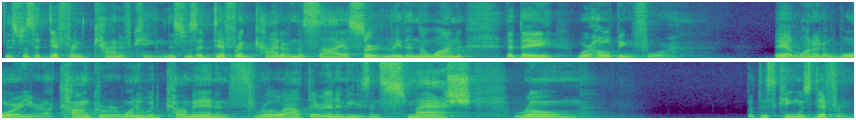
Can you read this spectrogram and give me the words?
This was a different kind of king. This was a different kind of Messiah, certainly than the one that they were hoping for. They had wanted a warrior, a conqueror, one who would come in and throw out their enemies and smash Rome. But this king was different.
